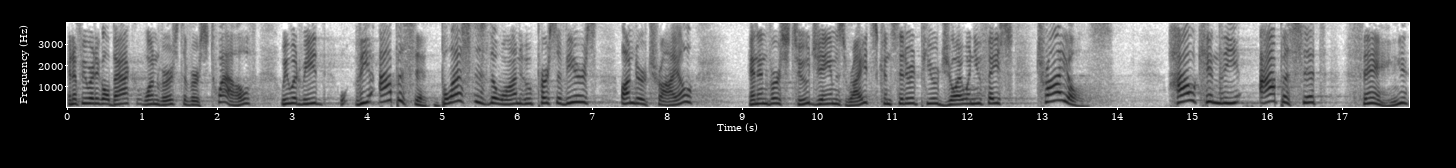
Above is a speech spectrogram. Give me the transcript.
And if we were to go back one verse to verse 12, we would read the opposite. Blessed is the one who perseveres under trial. And in verse 2, James writes, Consider it pure joy when you face trials. How can the opposite thing,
